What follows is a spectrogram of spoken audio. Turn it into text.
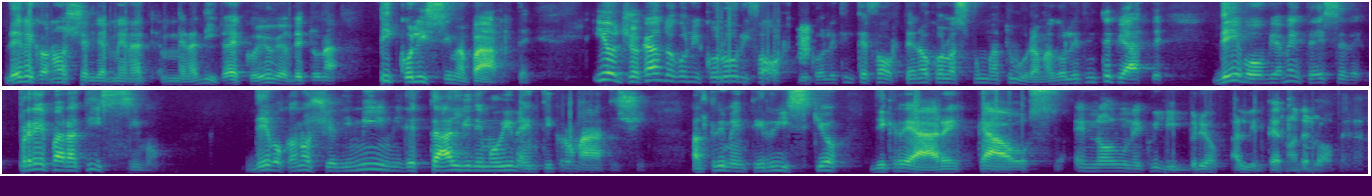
deve conoscerli a menadito. Ecco, io vi ho detto una piccolissima parte. Io giocando con i colori forti, con le tinte forti, non con la sfumatura, ma con le tinte piatte, devo ovviamente essere preparatissimo. Devo conoscere i minimi dettagli dei movimenti cromatici, altrimenti rischio di creare caos e non un equilibrio all'interno dell'opera.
